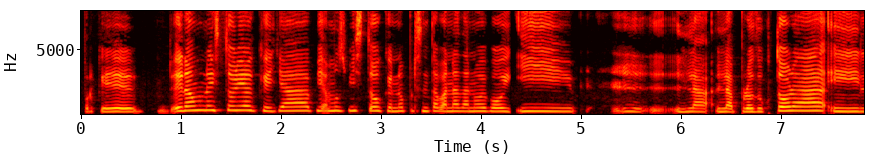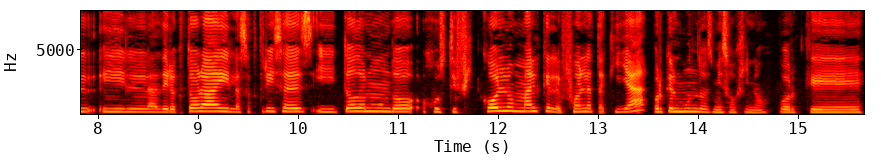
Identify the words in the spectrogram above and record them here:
porque era una historia que ya habíamos visto, que no presentaba nada nuevo y la, la productora y, y, la directora y las actrices y todo el mundo justificó lo mal que le fue en la taquilla porque el mundo es misógino, porque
